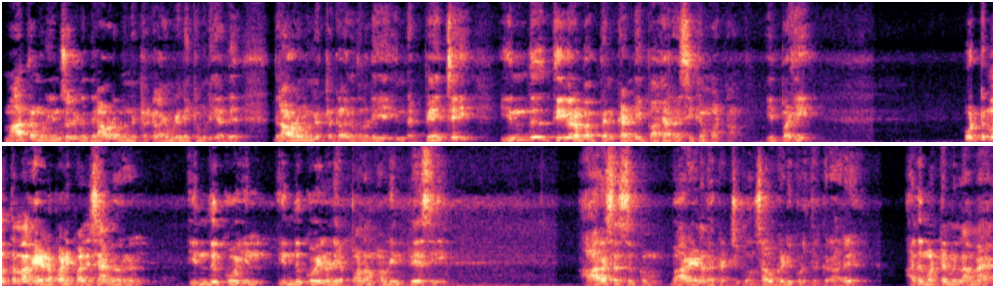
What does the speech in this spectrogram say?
மாற்ற முடியும்னு சொல்லிட்டு திராவிட முன்னேற்ற கழகம் நினைக்க முடியாது. திராவிட முன்னேற்ற கழகத்தினுடைய இந்த பேச்சை இந்து தீவிர பக்தன் கண்டிப்பாக ரசிக்க மாட்டான். இப்படி ஒட்டுமொத்தமாக எடப்பாடி பழனிசாமி அவர்கள் இந்து கோயில் இந்து கோயிலுடைய பணம் அப்படின்னு பேசி ஆர்எஸ்எஸுக்கும் பாரதிய ஜனதா கட்சிக்கும் சவுக்கடி கொடுத்திருக்கிறாரு. அது மட்டும் இல்லாமல்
